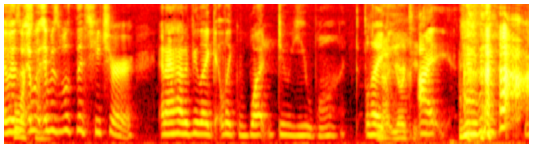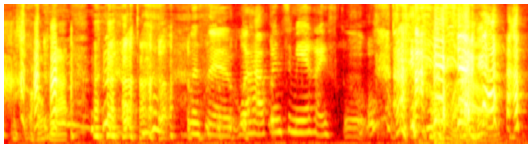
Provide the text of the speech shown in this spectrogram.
it was, it was it was with the teacher, and I had to be like, like, what do you want? Like, Not your teacher. I I hope not. listen. What happened to me in high school? wow.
